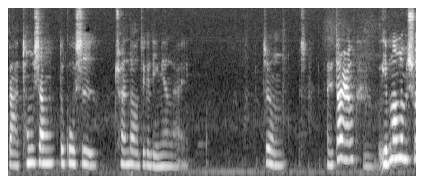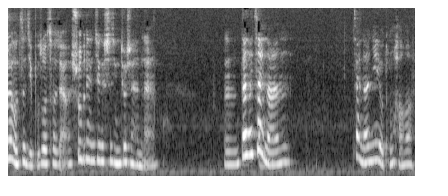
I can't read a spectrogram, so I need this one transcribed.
把通商的故事穿到这个里面来，这种。哎，当然，也不能这么说，因为我自己不做策展，说不定这个事情就是很难。嗯，但是再难，再难你也有同行啊。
